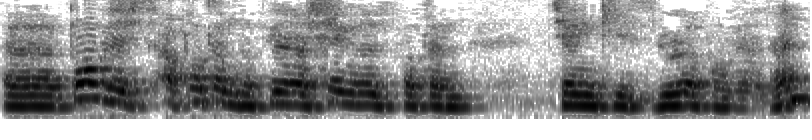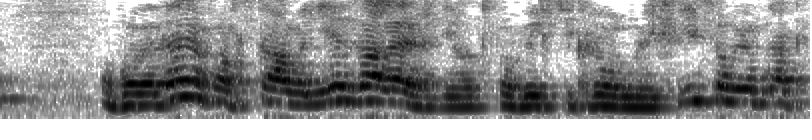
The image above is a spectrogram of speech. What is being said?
e, powieść, a potem dopiero sięgnąć po ten cienki zbiór opowiadań. Opowiadania powstały niezależnie od powieści Król Myśli, są jednak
